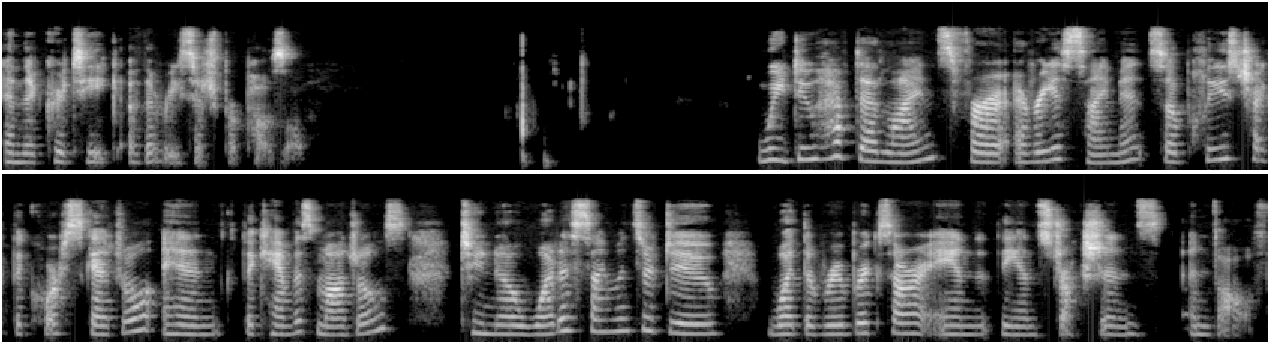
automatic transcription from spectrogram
and the critique of the research proposal. We do have deadlines for every assignment, so please check the course schedule and the Canvas modules to know what assignments are due, what the rubrics are, and the instructions involve.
